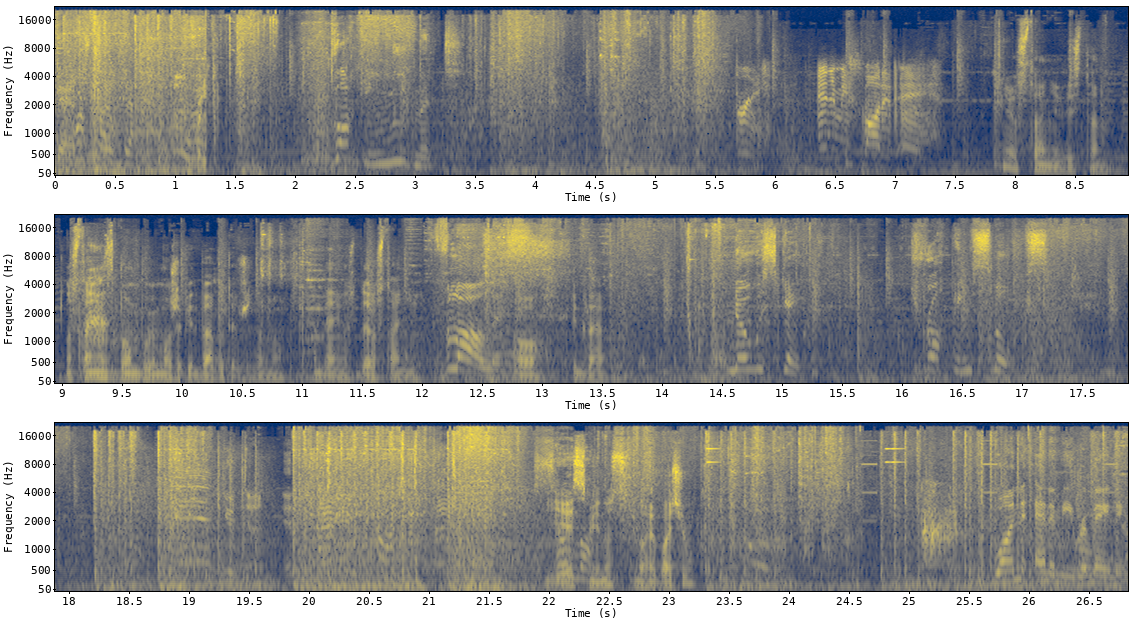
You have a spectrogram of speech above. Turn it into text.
standing. Hostile there. Blocking movement. Three. Enemy spotted A. І останній десь там. Останній з бомбою може під Б бути вже давно. А де, де останній? Flawless. О, під Б. No escape. Dropping smokes. Єсть, мінус, ноги бачив. One enemy remaining.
